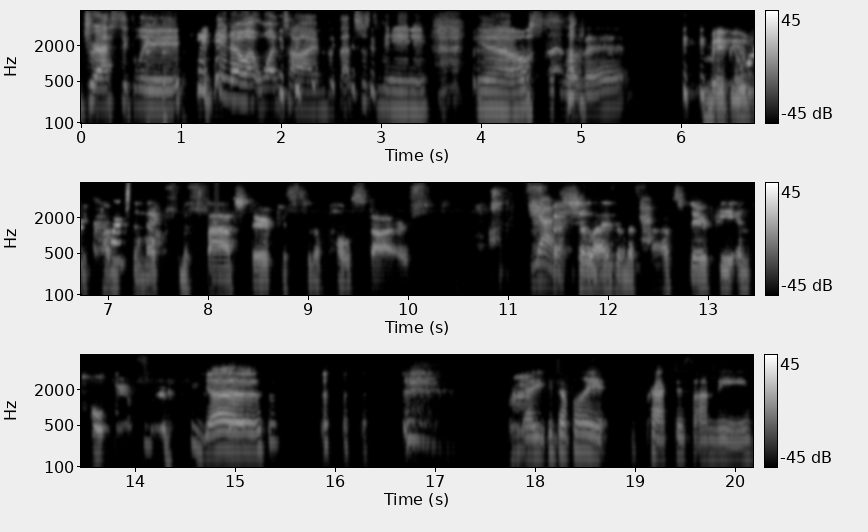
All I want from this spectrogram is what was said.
drastically, you know, at one time. But that's just me, you know. I love it. Maybe you'll become the next massage therapist to the pole stars. Yes. Specialize in massage therapy and pole dancing. Yes. yeah, you could definitely practice on me.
